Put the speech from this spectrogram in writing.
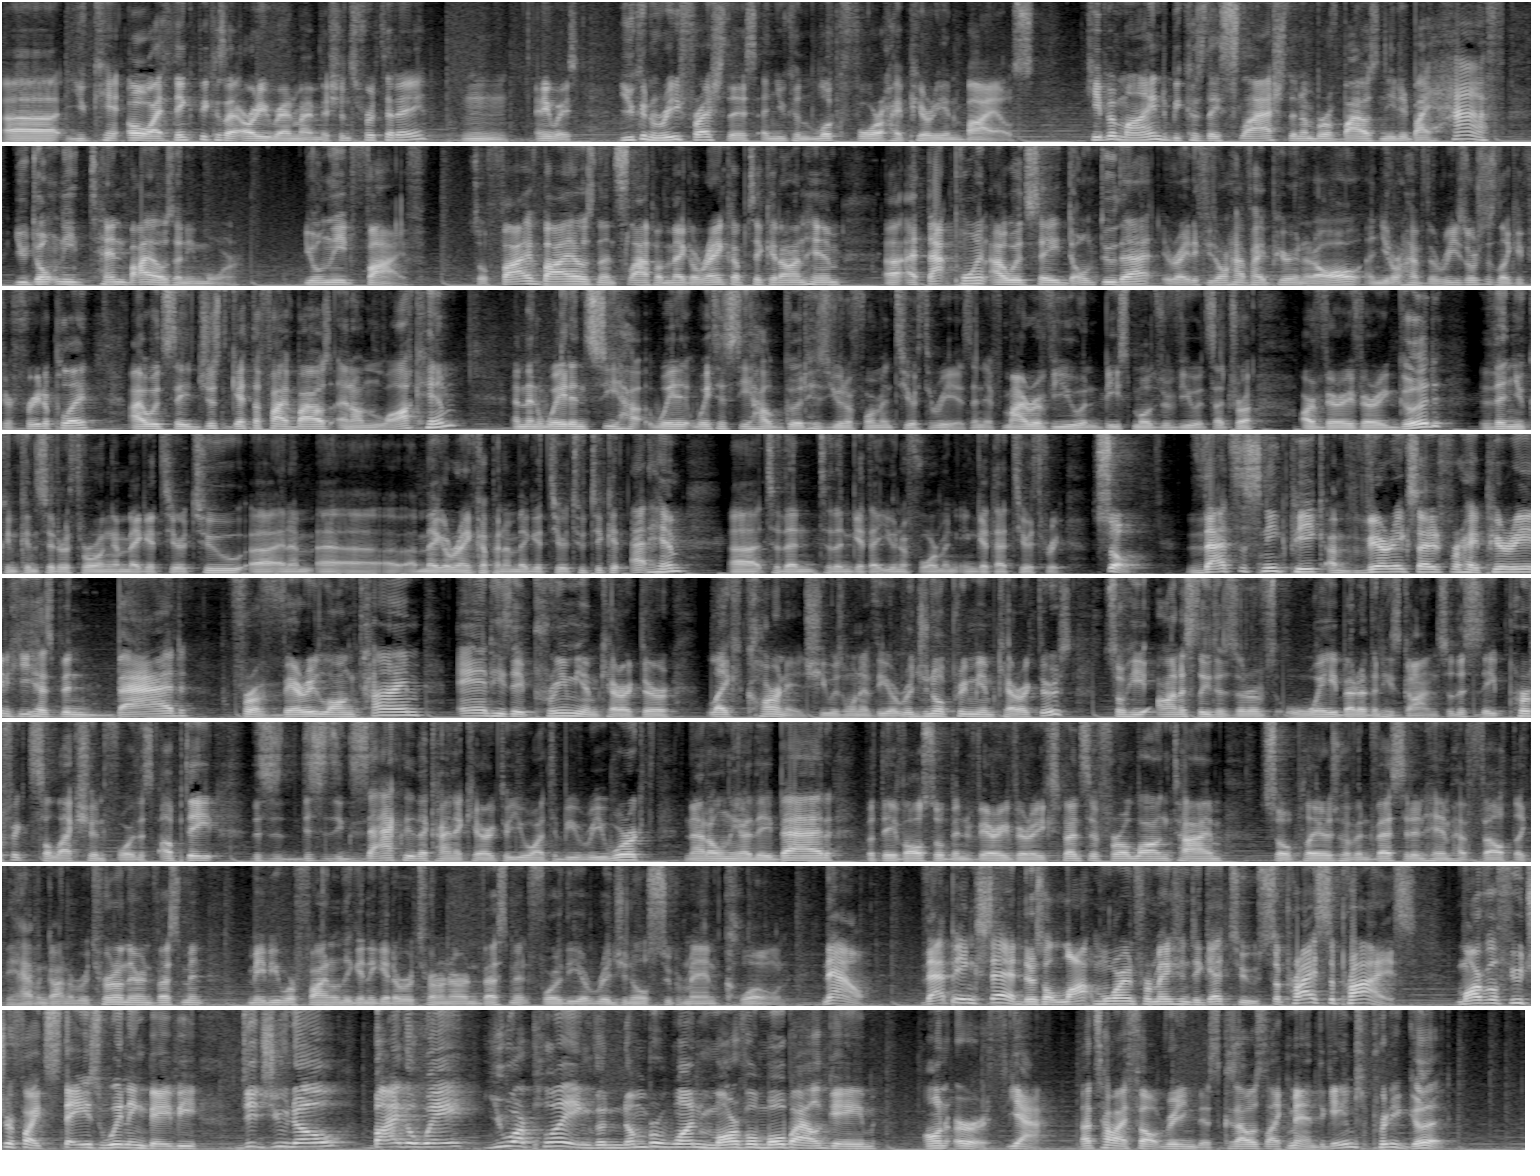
Uh, you can't. Oh, I think because I already ran my missions for today. Hmm. Anyways, you can refresh this and you can look for Hyperion BIOS. Keep in mind, because they slashed the number of bios needed by half, you don't need 10 bios anymore. You'll need five. So five bios, then slap a mega rank up ticket on him. Uh, at that point, I would say don't do that, right? If you don't have Hyperion at all and you don't have the resources, like if you're free to play, I would say just get the five bios and unlock him and then wait and see how wait wait to see how good his uniform in tier 3 is. And if my review and beast mode's review, etc are very very good, then you can consider throwing a mega tier 2 uh, and a, a, a, mega rank up and a mega tier 2 ticket at him uh, to then to then get that uniform and, and get that tier 3. So, that's a sneak peek. I'm very excited for Hyperion. He has been bad for a very long time and he's a premium character like Carnage. He was one of the original premium characters, so he honestly deserves way better than he's gotten. So this is a perfect selection for this update. This is this is exactly the kind of character you want to be reworked. Not only are they bad, but they've also been very very expensive for a long time. So players who have invested in him have felt like they haven't gotten a return on their investment. Maybe we're finally going to get a return on our investment for the original Superman clone. Now, that being said, there's a lot more information to get to. Surprise, surprise. Marvel Future Fight stays winning, baby. Did you know, by the way, you are playing the number one Marvel mobile game on Earth? Yeah, that's how I felt reading this because I was like, man, the game's pretty good.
